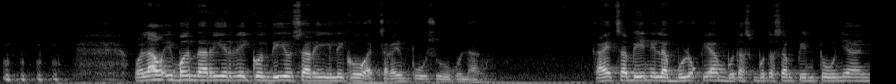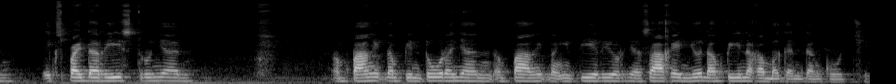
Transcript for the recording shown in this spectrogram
wala akong ibang naririnig kundi yung sarili ko at saka yung puso ko lang. Kahit sabihin nila, bulok yan, butas-butas ang pinto niyan, expired na rehistro niyan, ang pangit ng pintura niyan, ang pangit ng interior niya. Sa akin, yun ang pinakamagandang kotse.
